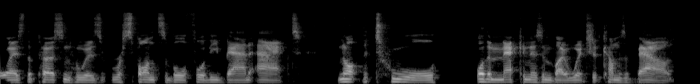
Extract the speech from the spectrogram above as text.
always the person who is responsible for the bad act, not the tool or the mechanism by which it comes about.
